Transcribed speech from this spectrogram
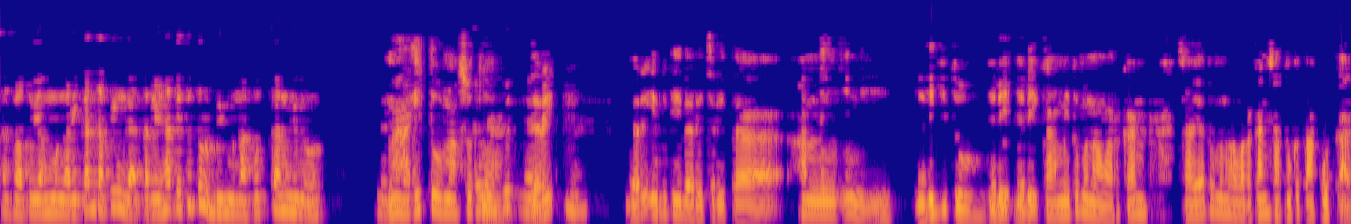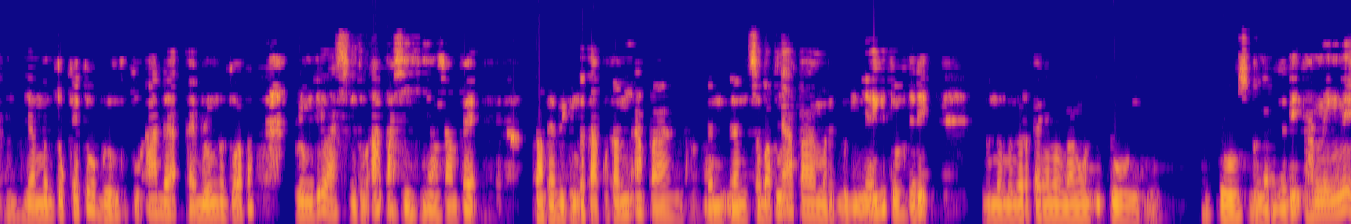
sesuatu yang mengerikan tapi nggak terlihat itu tuh lebih menakutkan gitu. Loh Nah itu maksudnya. Dari dari inti dari cerita Hening ini. Jadi gitu. Jadi jadi kami tuh menawarkan, saya tuh menawarkan satu ketakutan yang bentuknya tuh belum tentu ada, kayak belum tentu apa, belum jelas gitu. Apa sih yang sampai sampai bikin ketakutan ini apa gitu. Dan dan sebabnya apa begini ya gitu. Jadi benar-benar pengen membangun itu gitu. Itu sebenarnya. Jadi Hening ini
